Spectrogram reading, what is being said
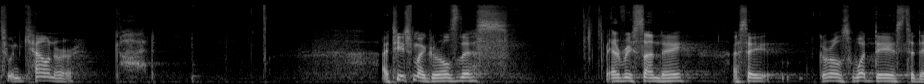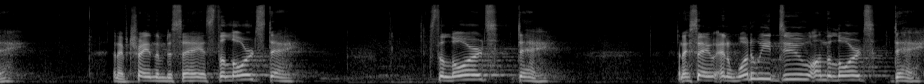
to encounter God. I teach my girls this every Sunday. I say, Girls, what day is today? And I've trained them to say, It's the Lord's day. It's the Lord's day. And I say, And what do we do on the Lord's day?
